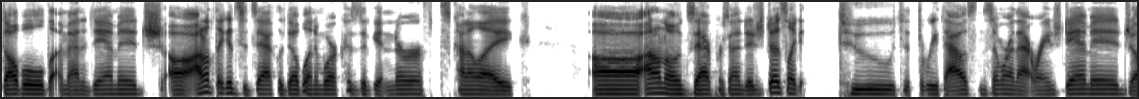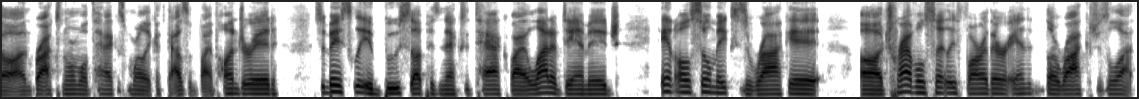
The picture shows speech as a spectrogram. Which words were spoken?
double the amount of damage. Uh, I don't think it's exactly double anymore because they get nerfed. It's kind of like, uh, I don't know exact percentage. It does like two to three thousand somewhere in that range damage. Uh, on Brock's normal attack is more like a thousand five hundred. So basically, it boosts up his next attack by a lot of damage and also makes his rocket uh, travel slightly farther, and the rocket is a lot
